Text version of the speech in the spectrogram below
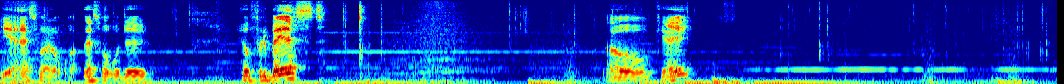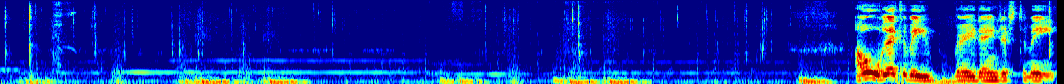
Yeah, that's what that's what we'll do. Hope for the best. Okay. Oh, that could be very dangerous to me.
